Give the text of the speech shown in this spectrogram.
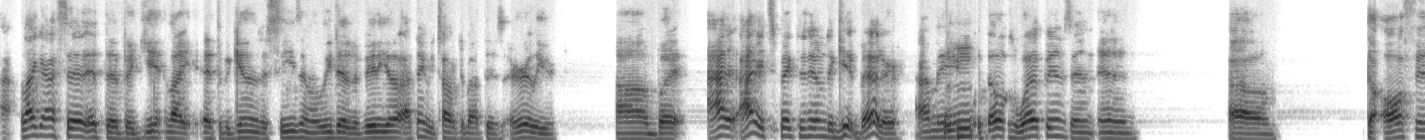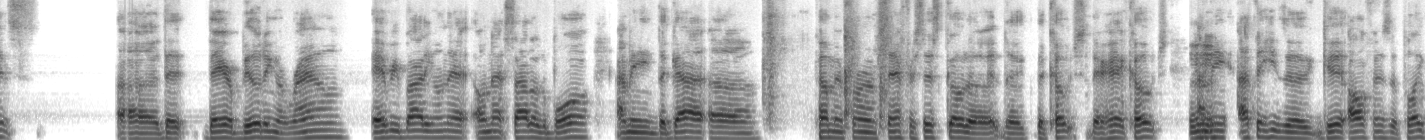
I- like I said at the begin like at the beginning of the season when we did the video. I think we talked about this earlier, um, but I I expected him to get better. I mean, Mhm. with those weapons and and um the offense uh that they're building around everybody on that on that side of the ball. I mean, the guy uh coming from San Francisco, the the the coach, their head coach. I Mhm. mean, I think he's a good offensive play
